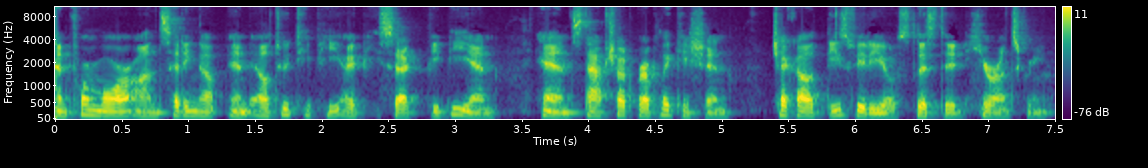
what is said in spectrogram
And for more on setting up an L2TP IPsec VPN and snapshot replication, check out these videos listed here on screen.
